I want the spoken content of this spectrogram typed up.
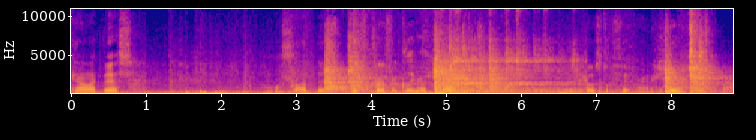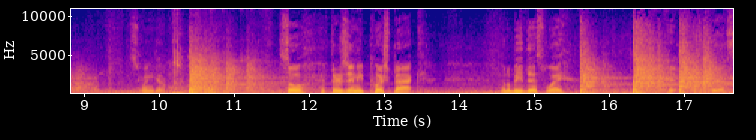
kind of like this. I'll slide this fits perfectly right there. Post will fit right here. So we can get. So if there's any pushback, it'll be this way. Hit like this,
